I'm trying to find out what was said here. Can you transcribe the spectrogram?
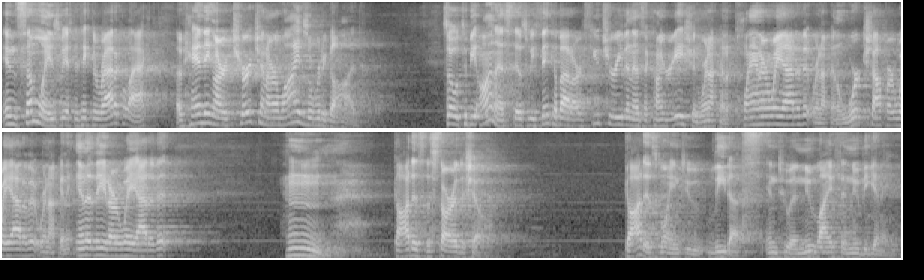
In some ways, we have to take the radical act of handing our church and our lives over to God. So, to be honest, as we think about our future, even as a congregation, we're not going to plan our way out of it. We're not going to workshop our way out of it. We're not going to innovate our way out of it. Hmm. God is the star of the show. God is going to lead us into a new life and new beginning.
